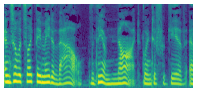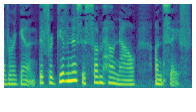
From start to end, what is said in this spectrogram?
And so it's like they made a vow that they are not going to forgive ever again, that forgiveness is somehow now unsafe.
